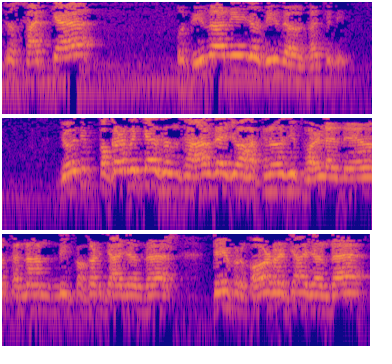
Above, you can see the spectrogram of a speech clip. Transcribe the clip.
ਜੋ ਸੱਚ ਹੈ, ਉਹ ਦੀਦਾ ਨਹੀਂ, ਜੋ ਦੀਦਾ ਉਹ ਸੱਚ ਨਹੀਂ। ਜੋ ਦੀ ਪਕੜ ਵਿੱਚ ਹੈ, ਸੰਸਾਰ ਦੇ ਜੋ ਹੱਥ ਨਾਲ ਅਸੀਂ ਫੜ ਲੈਂਦੇ ਆ ਕੰਨਾਂ ਦੀ ਪਕੜ ਚ ਆ ਜਾਂਦਾ ਹੈ, ਟੇਪ ਰਿਕਾਰਡਰ ਚ ਆ ਜਾਂਦਾ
